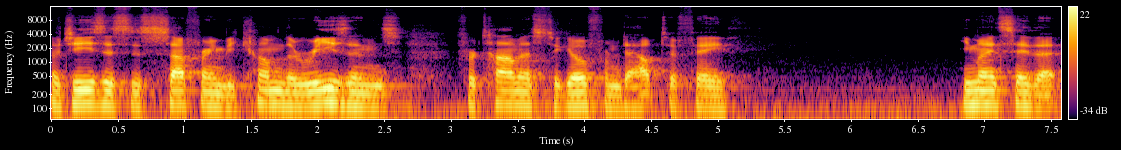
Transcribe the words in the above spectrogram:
of Jesus' suffering become the reasons for Thomas to go from doubt to faith. You might say that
